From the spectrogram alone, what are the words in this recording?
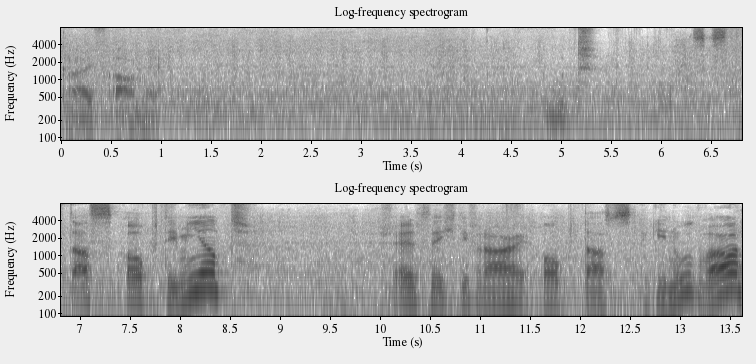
Greifarme. Gut, das ist das optimiert. Stellt sich die Frage, ob das genug war.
